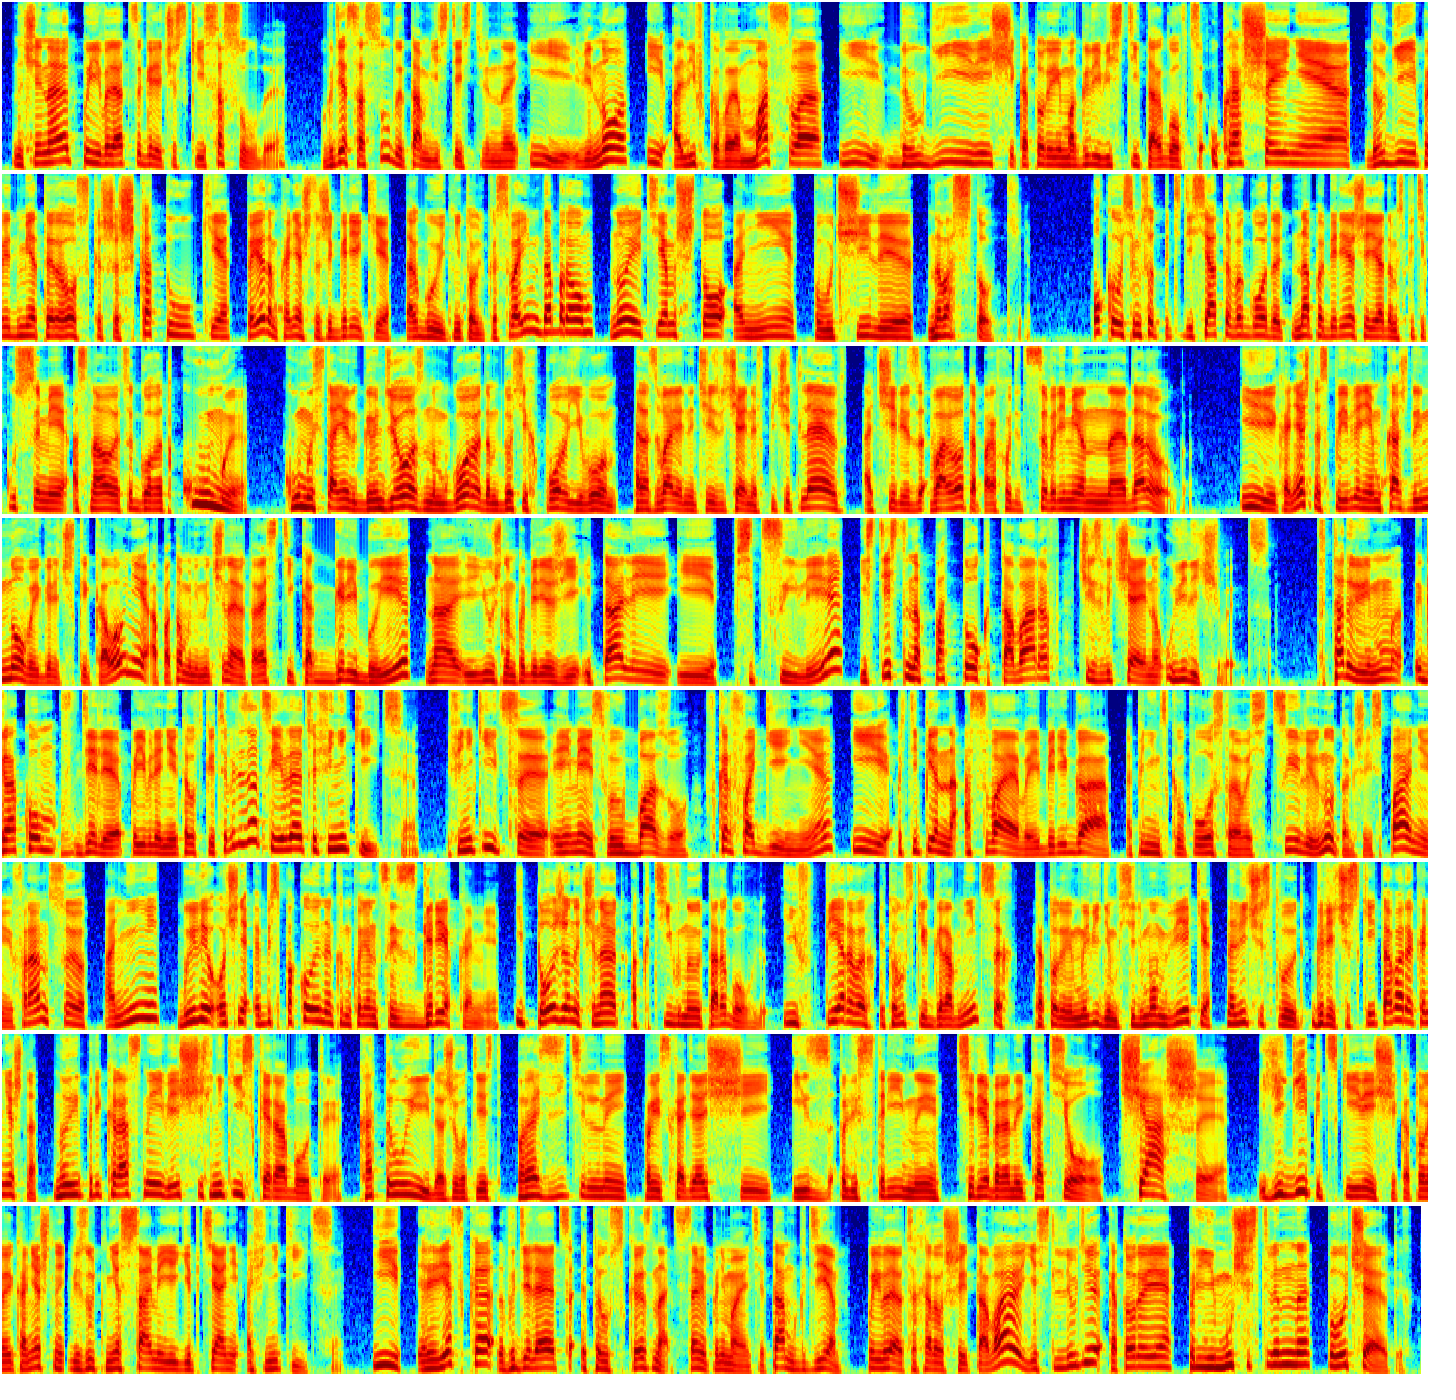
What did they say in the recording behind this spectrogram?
начинают появляться греческие сосуды. Где сосуды, там, естественно, и вино, и оливковое масло, и другие вещи, которые могли вести торговцы. Украшения, другие предметы роскоши, шкатулки. При этом, конечно же, греки торгуют не только своим добром, но и тем, что они получили на Востоке. Около 750 года на побережье рядом с Пятикуссами основывается город Кумы, Кумы станет грандиозным городом, до сих пор его развалины чрезвычайно впечатляют, а через ворота проходит современная дорога. И, конечно, с появлением каждой новой греческой колонии, а потом они начинают расти как грибы на южном побережье Италии и в Сицилии, естественно, поток товаров чрезвычайно увеличивается. Вторым игроком в деле появления этой русской цивилизации являются финикийцы. Финикийцы, имея свою базу в Карфагене и постепенно осваивая берега Апеннинского полуострова Сицилию, ну, также Испанию и Францию, они были очень обеспокоены конкуренцией с греками и тоже начинают активную торговлю. И в первых это русских гробницах которые мы видим в VII веке, наличествуют греческие товары, конечно, но и прекрасные вещи финикийской работы. Котлы, даже вот есть поразительный, происходящий из полистрины серебряный котел, чаши, египетские вещи, которые, конечно, везут не сами египтяне, а финикийцы. И резко выделяется этрусская знать. Сами понимаете, там, где появляются хорошие товары, есть люди, которые преимущественно получают их.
